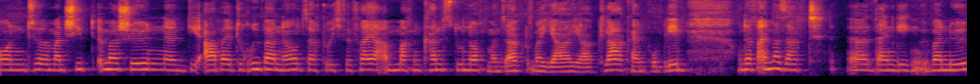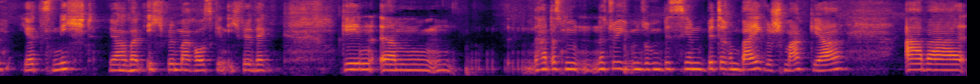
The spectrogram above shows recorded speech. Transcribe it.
und äh, man schiebt immer schön äh, die Arbeit rüber ne, und sagt, du, ich will Feierabend machen, kannst du noch? Man sagt immer, ja, ja, klar, kein Problem. Und auf einmal sagt äh, dein Gegenüber, nö, jetzt nicht, ja, mhm. weil ich will mal rausgehen, ich will weggehen. Ähm, hat das natürlich so ein bisschen bitteren Beigeschmack, ja. Aber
